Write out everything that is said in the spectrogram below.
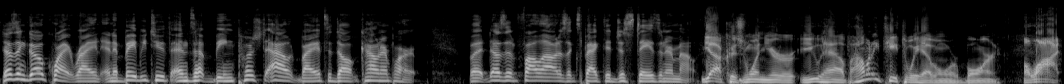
doesn't go quite right, and a baby tooth ends up being pushed out by its adult counterpart, but doesn't fall out as expected, just stays in her mouth. Yeah, because when you're you have how many teeth do we have when we're born? A lot.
